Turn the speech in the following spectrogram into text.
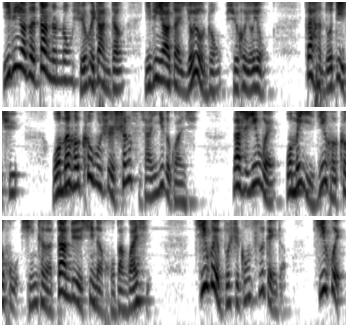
一定要在战争中学会战争，一定要在游泳中学会游泳。在很多地区。我们和客户是生死相依的关系，那是因为我们已经和客户形成了战略性的伙伴关系。机会不是公司给的，机会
